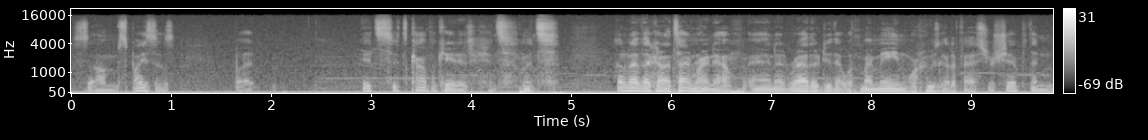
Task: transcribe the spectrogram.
some spices, but it's it's complicated. It's it's I don't have that kind of time right now, and I'd rather do that with my main, where who's got a faster ship, than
